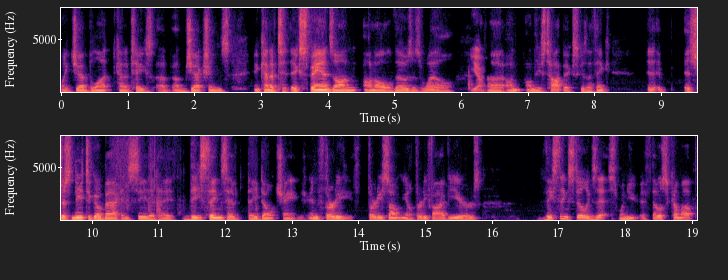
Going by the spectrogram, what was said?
like Jeb Blunt kind of takes uh, objections and kind of t- expands on on all of those as well. Yeah. Uh, on on these topics because I think it, it's just neat to go back and see that hey these things have they don't change. In 30 30 some you know 35 years these things still exist. When you if those come up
